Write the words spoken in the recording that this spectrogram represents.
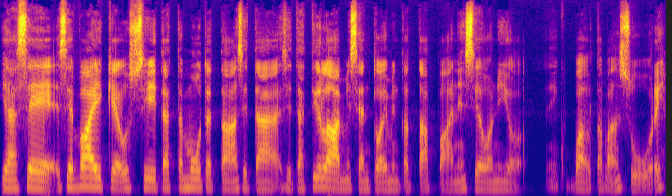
ja se, se vaikeus siitä, että muutetaan sitä, sitä tilaamisen toimintatapaa, niin se on jo niin kuin valtavan suuri.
